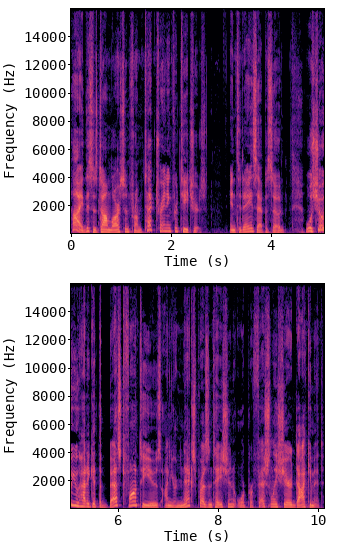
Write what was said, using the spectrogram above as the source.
Hi, this is Tom Larson from Tech Training for Teachers. In today's episode, we'll show you how to get the best font to use on your next presentation or professionally shared document.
